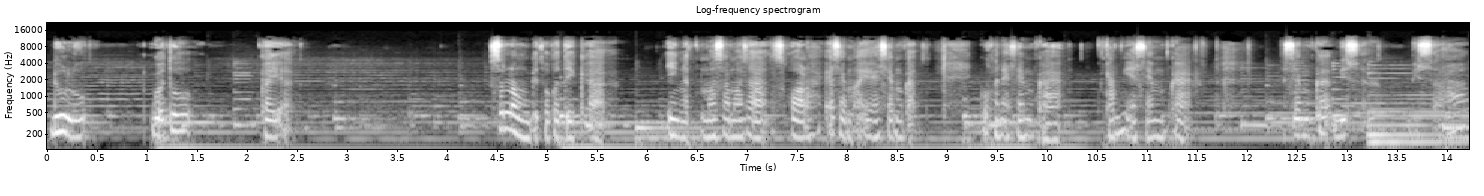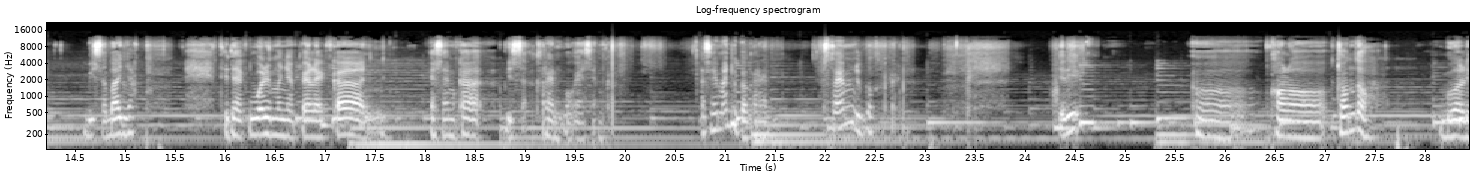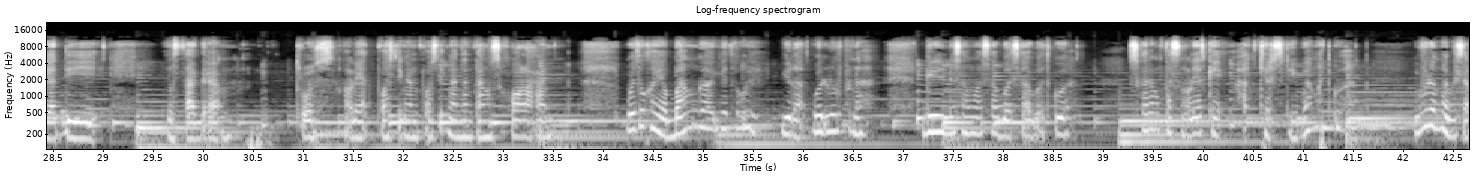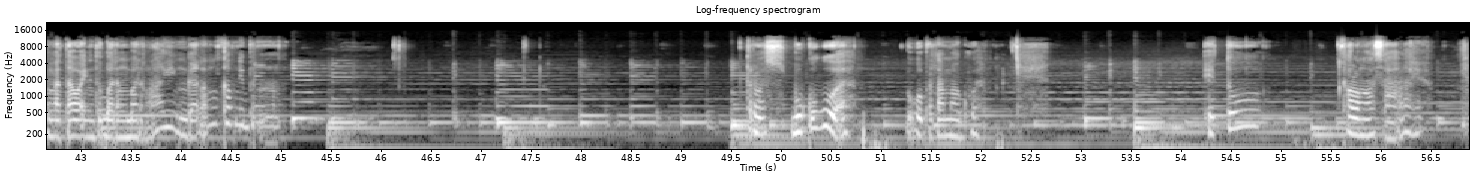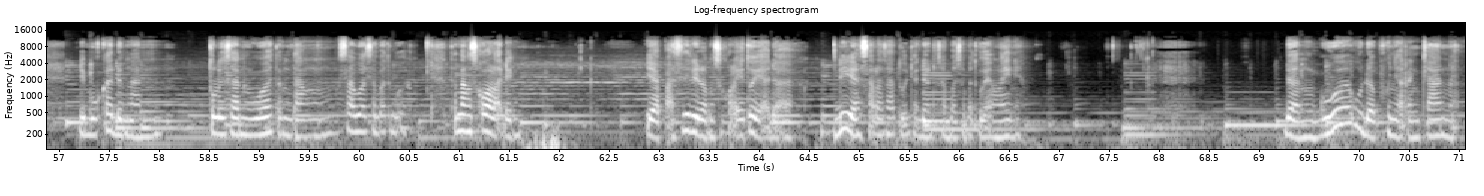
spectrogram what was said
Dulu gue tuh kayak seneng gitu ketika ingat masa-masa sekolah SMA ya SMK gue kan SMK kami SMK SMK bisa bisa bisa banyak. Tidak boleh menyepelekan. SMK bisa keren pokoknya SMK SMA juga keren. STM juga keren. Jadi uh, kalau contoh gue lihat di Instagram terus ngeliat postingan-postingan tentang sekolahan gue tuh kayak bangga gitu. Gila gue dulu pernah gini sama sahabat-sahabat gue sekarang pas ngeliat kayak anjir sedih banget gue gue udah nggak bisa ngetawain itu bareng-bareng lagi nggak lengkap nih berenam terus buku gue buku pertama gue itu kalau nggak salah ya dibuka dengan tulisan gue tentang sahabat-sahabat gue tentang sekolah deh ya pasti di dalam sekolah itu ya ada dia salah satunya dan sahabat-sahabat gue yang lainnya dan gue udah punya rencana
